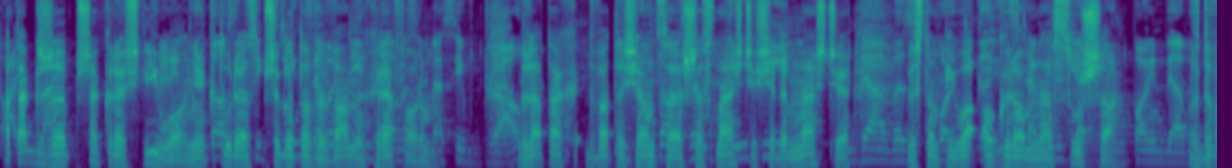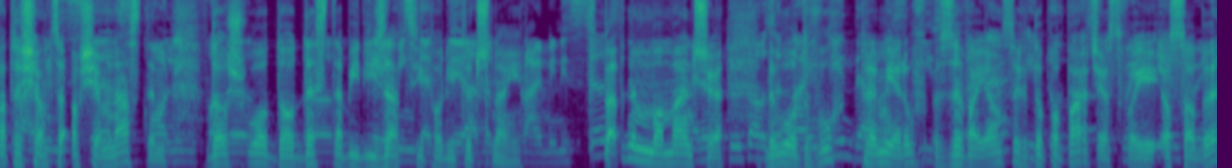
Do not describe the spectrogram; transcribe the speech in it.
a także przekreśliło niektóre z przygotowywanych reform. W latach 2016-17 wystąpiła ogromna susza. W 2018 doszło do destabilizacji politycznej. W pewnym momencie było dwóch premierów wzywających do poparcia swojej osoby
